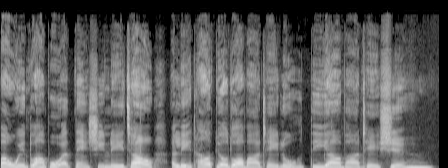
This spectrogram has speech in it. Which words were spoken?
ပါဝင်သွားဖို့အသင့်ရှိနေကြောင်းအလေးထားပြောသွားပါတယ်လို့သိရပါတယ်ရှင်။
